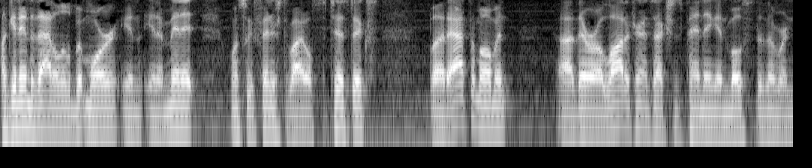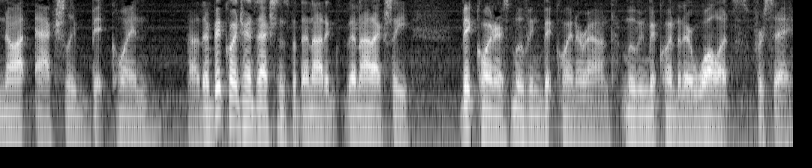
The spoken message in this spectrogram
I'll get into that a little bit more in, in a minute once we finish the vital statistics. But at the moment, uh, there are a lot of transactions pending, and most of them are not actually Bitcoin. Uh, they're Bitcoin transactions, but they're not they're not actually Bitcoiners moving Bitcoin around, moving Bitcoin to their wallets per se.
